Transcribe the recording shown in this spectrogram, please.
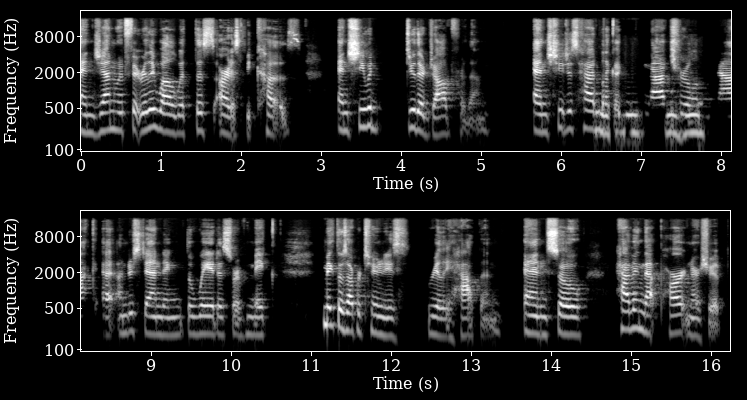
And Jen would fit really well with this artist because, and she would do their job for them. And she just had like a mm-hmm. natural mm-hmm. knack at understanding the way to sort of make make those opportunities really happen. And so having that partnership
